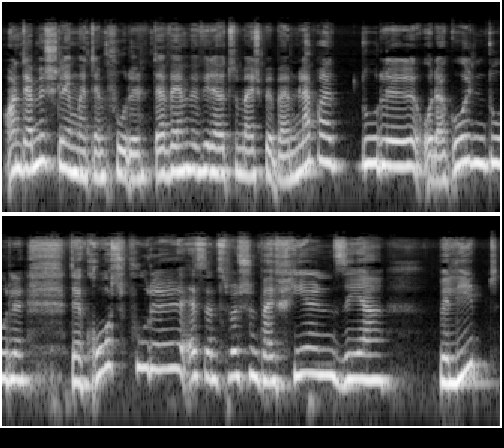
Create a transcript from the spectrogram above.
Und der Mischling mit dem Pudel, da wären wir wieder zum Beispiel beim Labradudel oder Golden Dudel. Der Großpudel ist inzwischen bei vielen sehr beliebt,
